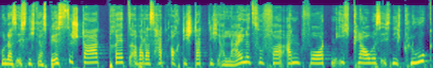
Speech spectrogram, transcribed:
und das ist nicht das beste Startbrett, aber das hat auch die Stadt nicht alleine zu verantworten. Ich glaube, es ist nicht klug,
